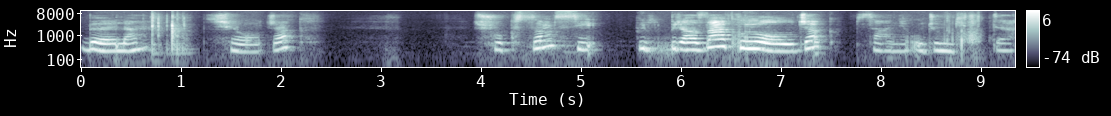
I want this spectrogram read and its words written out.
böyle şey olacak. Şu kısım biraz daha koyu olacak. Bir saniye ucum gitti.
